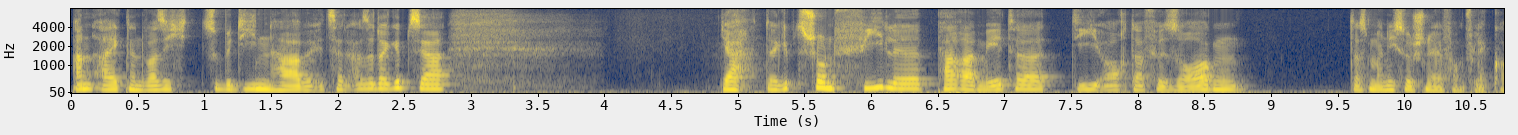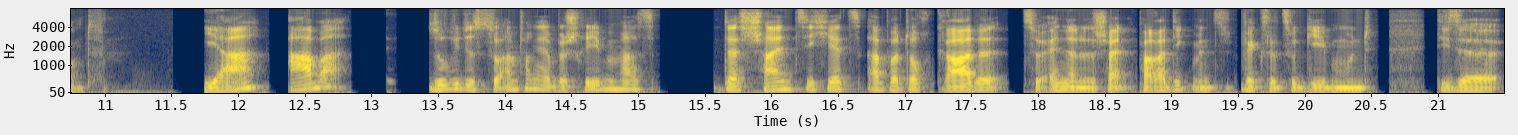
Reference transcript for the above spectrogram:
aneignen, was ich zu bedienen habe, etc. Also da gibt es ja, ja, da gibt es schon viele Parameter, die auch dafür sorgen, dass man nicht so schnell vom Fleck kommt. Ja, aber so wie du es zu Anfang ja beschrieben hast, das scheint sich jetzt aber doch gerade zu ändern. Es scheint einen Paradigmenwechsel zu geben und diese,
